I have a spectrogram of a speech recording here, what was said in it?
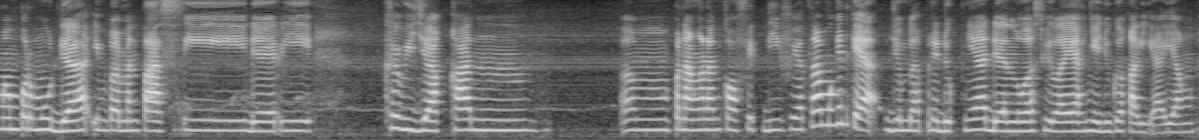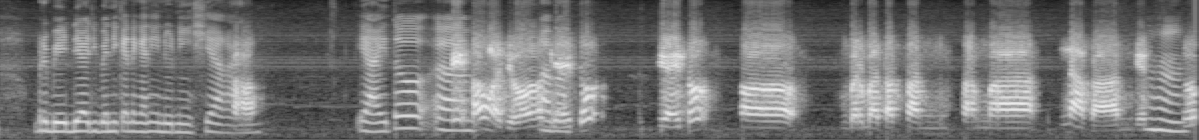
mempermudah implementasi dari kebijakan em, penanganan COVID di Vietnam mungkin kayak jumlah penduduknya dan luas wilayahnya juga kali ya yang berbeda dibandingkan dengan Indonesia kan. Ah. Ya itu Eh, em, tahu nggak sih lo apa? dia itu dia itu eh, berbatasan sama Cina kan dia mhm. itu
